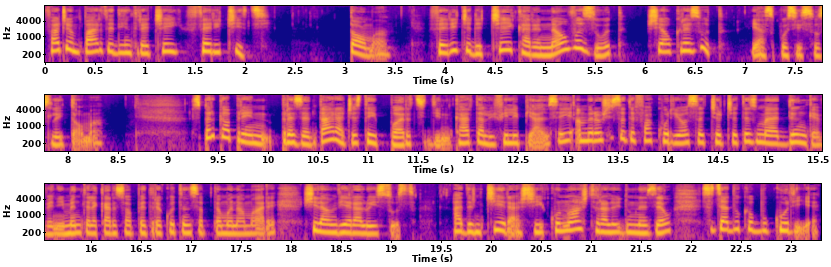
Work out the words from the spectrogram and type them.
facem parte dintre cei fericiți. Toma, ferice de cei care n-au văzut și au crezut, i-a spus Isus lui Toma. Sper că prin prezentarea acestei părți din cartea lui Filipiansei am reușit să te fac curios să cercetezi mai adânc evenimentele care s-au petrecut în săptămâna mare și la învierea lui Isus adâncirea și cunoașterea lui Dumnezeu să-ți aducă bucurie,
